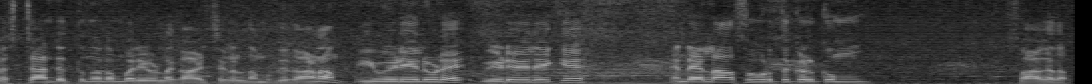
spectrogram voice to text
ബസ് സ്റ്റാൻഡ് എത്തുന്നിടം വരെയുള്ള കാഴ്ചകൾ നമുക്ക് കാണാം. ഈ വീഡിയോയിലൂടെ വീഡിയോയിലേക്ക് എന്റെ എല്ലാ സുഹൃത്തുക്കൾക്കും സ്വാഗതം.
